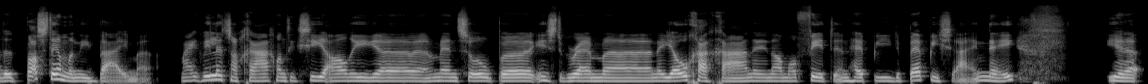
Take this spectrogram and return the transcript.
dat past helemaal niet bij me. Maar ik wil het zo graag, want ik zie al die uh, mensen op uh, Instagram uh, naar yoga gaan en allemaal fit en happy de peppy zijn. Nee, je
